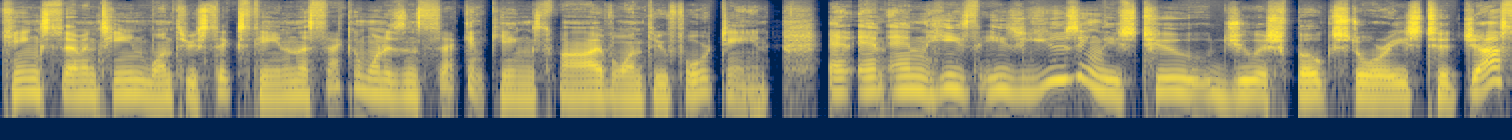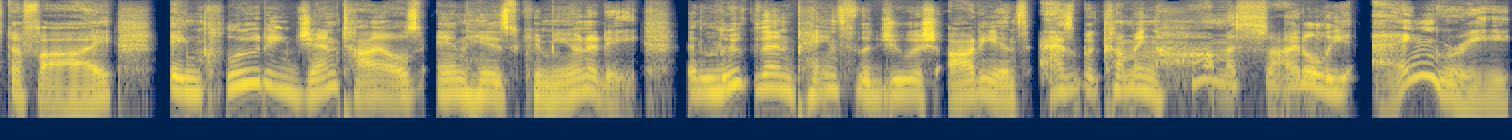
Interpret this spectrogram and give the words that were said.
Kings 17, 1 through 16, and the second one is in 2 Kings 5, 1 through 14. And and and he's he's using these two Jewish folk stories to justify including Gentiles in his community. And Luke then paints the Jewish audience as becoming homicidally angry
